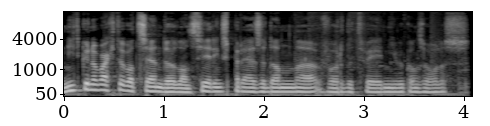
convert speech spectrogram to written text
niet kunnen wachten, wat zijn de lanceringsprijzen dan uh, voor de twee nieuwe consoles?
